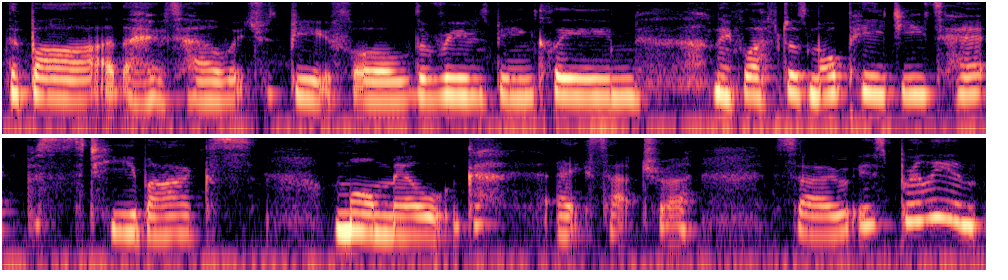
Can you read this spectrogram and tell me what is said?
the bar at the hotel, which was beautiful. The room's being cleaned, and they've left us more PG tips, tea bags, more milk, etc. So it's brilliant.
